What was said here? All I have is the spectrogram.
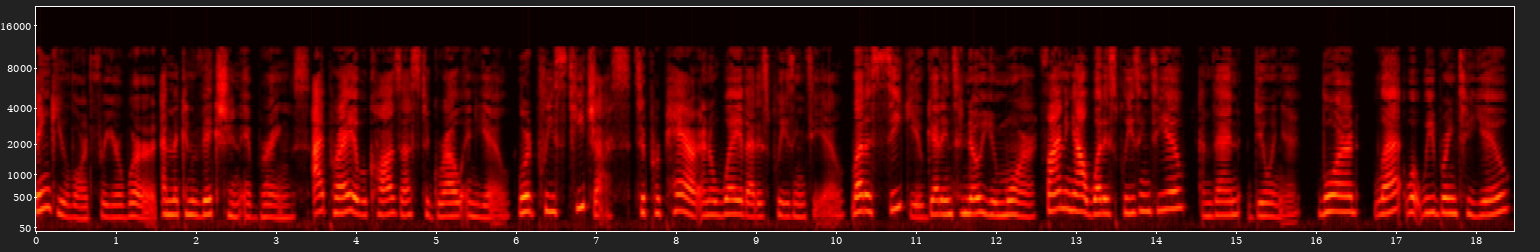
Thank you, Lord, for your word and the conviction it brings. I pray it will cause us to grow in you. Lord, please teach us to prepare in a way that is pleasing to you. Let us seek you, getting to know you more, finding out what is pleasing to you, and then doing it. Lord, let what we bring to you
